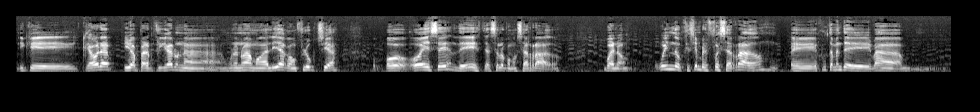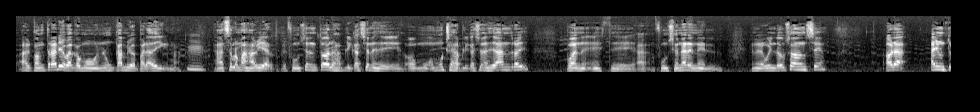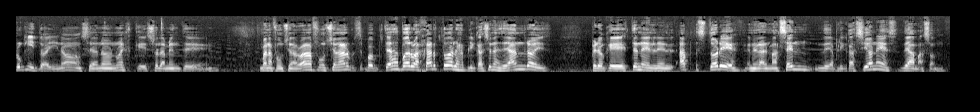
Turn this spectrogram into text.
y que, ahora iba a practicar una, una nueva modalidad con Fluxia OS de este hacerlo como cerrado. Bueno Windows que siempre fue cerrado eh, justamente va al contrario va como en un cambio de paradigma mm. a hacerlo más abierto que funcionen todas las aplicaciones de o muchas aplicaciones de Android puedan este, funcionar en el, en el Windows 11. Ahora, hay un truquito ahí, ¿no? O sea, no, no es que solamente van a funcionar, van a funcionar, te vas a poder bajar todas las aplicaciones de Android, pero que estén en el App Store, en el almacén de aplicaciones de Amazon.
